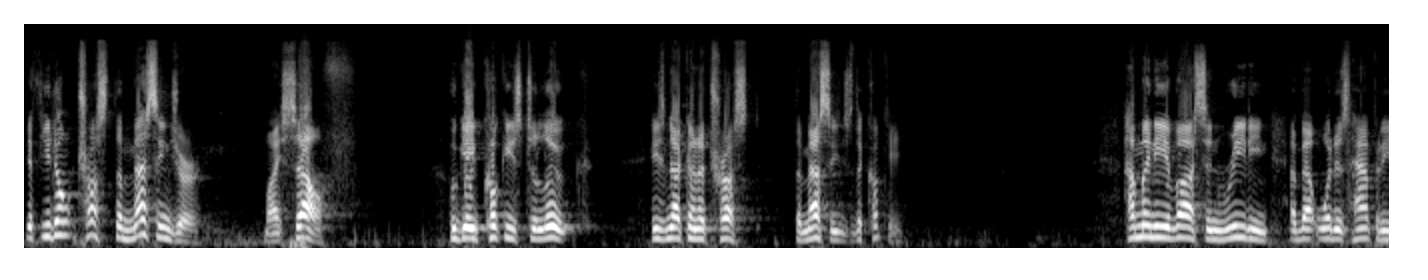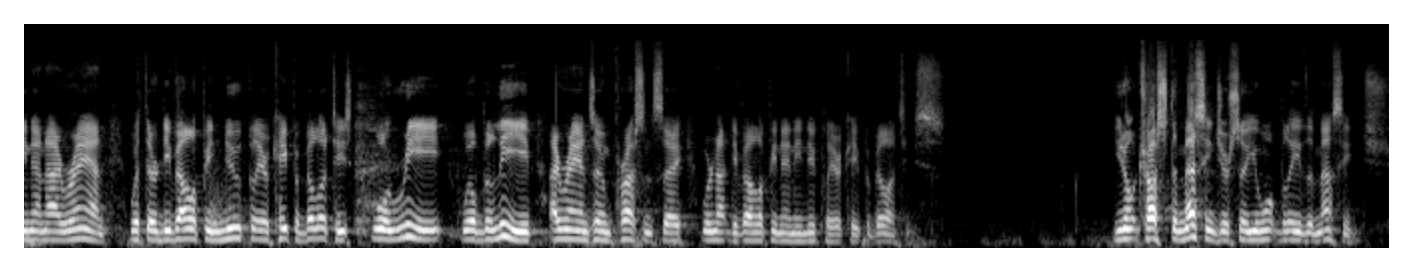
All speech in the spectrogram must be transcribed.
If you don't trust the messenger, myself, who gave cookies to Luke, he's not going to trust the message, the cookie. How many of us, in reading about what is happening in Iran with their developing nuclear capabilities, will read, will believe Iran's own press and say, we're not developing any nuclear capabilities? You don't trust the messenger, so you won't believe the message.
